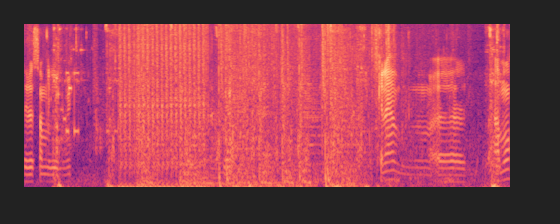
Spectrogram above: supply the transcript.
There is somebody with me. Can I have uh, ammo?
